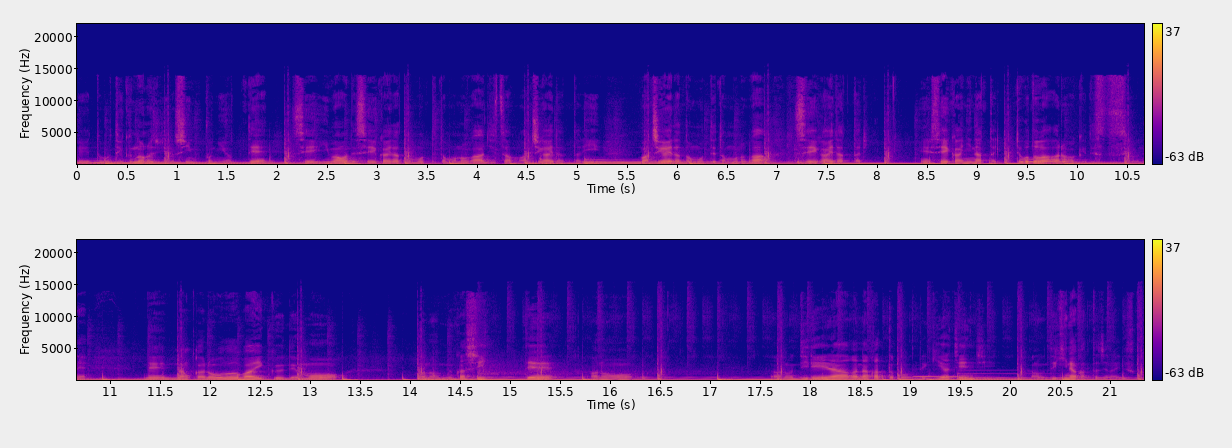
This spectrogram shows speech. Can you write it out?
えーと、テクノロジーの進歩によって今まで正解だと思ってたものが実は間違いだったり間違いだと思ってたものが正解だったり、え、正解になったりってことがあるわけですよね。でなんかロードバイクでもあの昔ってあのあのディレイラーがなかった頃ってギアチェンジあのできなかったじゃないですか。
